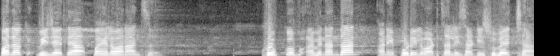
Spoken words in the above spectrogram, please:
पदक विजेत्या पहिलवानांचं खूप खूप अभिनंदन आणि पुढील वाटचालीसाठी शुभेच्छा.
